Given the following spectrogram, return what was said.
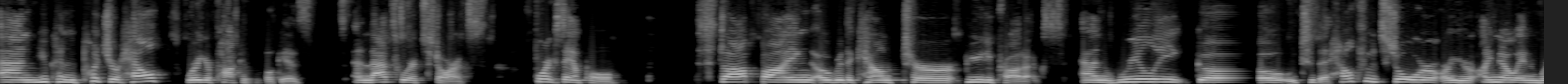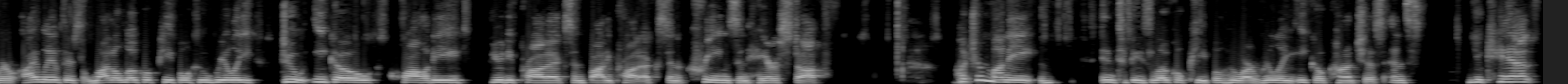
And you can put your health where your pocketbook is. And that's where it starts. For example, stop buying over the counter beauty products and really go to the health food store or your I know in where I live there's a lot of local people who really do eco quality beauty products and body products and creams and hair stuff. Put your money into these local people who are really eco conscious and you can't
